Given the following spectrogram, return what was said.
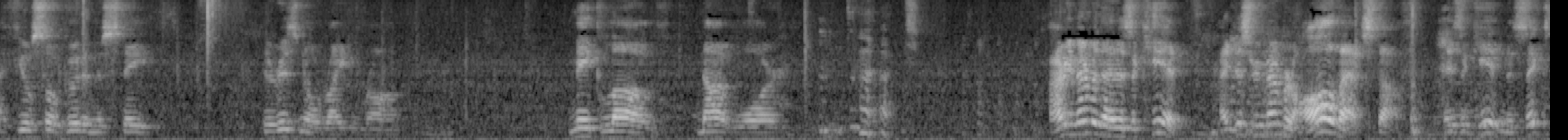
I feel so good in this state. There is no right and wrong. Make love, not war. I remember that as a kid. I just remember all that stuff as a kid in the 60s.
